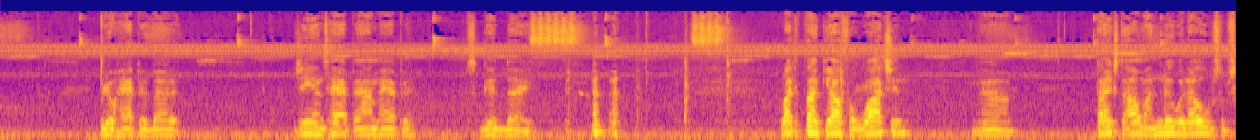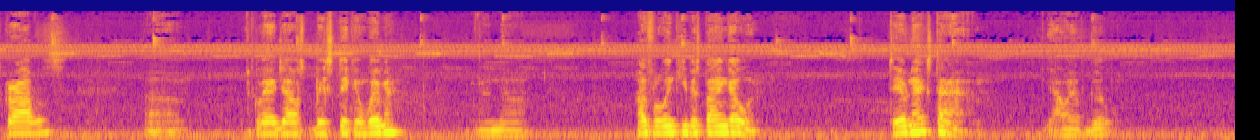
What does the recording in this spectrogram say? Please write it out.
real happy about it. Jen's happy. I'm happy. It's a good day. I'd like to thank y'all for watching. Uh, thanks to all my new and old subscribers. Uh, glad y'all been sticking with me. And uh, hopefully we can keep this thing going. Till next time, y'all have a good one.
